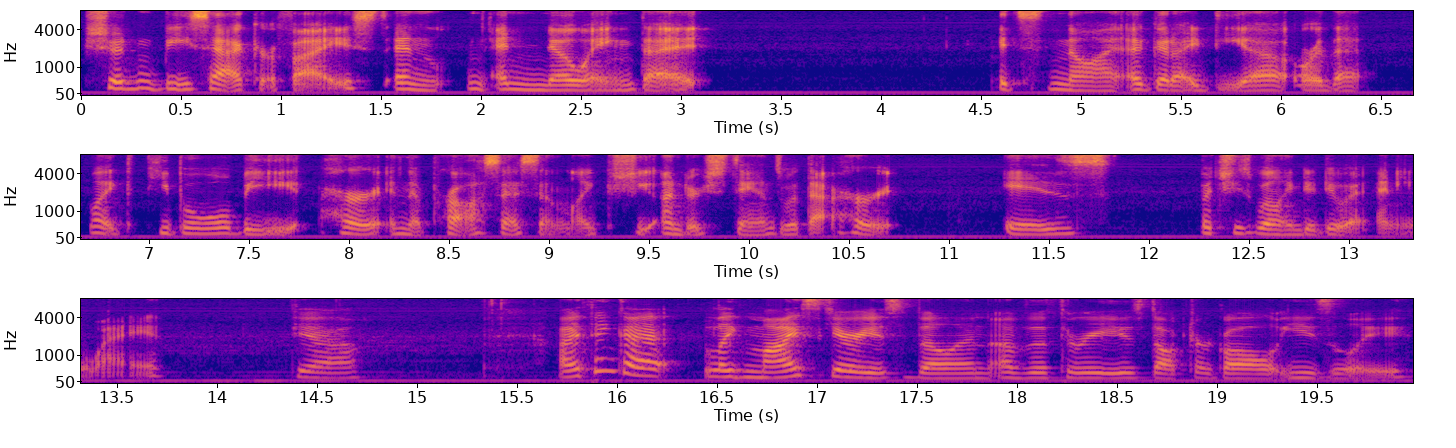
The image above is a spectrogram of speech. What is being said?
shouldn't be sacrificed and and knowing that it's not a good idea or that like people will be hurt in the process and like she understands what that hurt is, but she's willing to do it anyway. Yeah. I think I like my scariest villain of the three is Dr. Gaul easily.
